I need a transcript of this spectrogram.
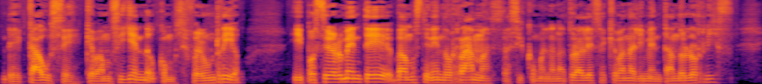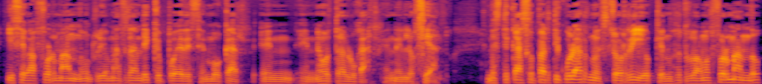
de cauce que vamos siguiendo, como si fuera un río, y posteriormente vamos teniendo ramas, así como en la naturaleza, que van alimentando los ríos, y se va formando un río más grande que puede desembocar en, en otro lugar, en el océano. En este caso particular, nuestro río que nosotros vamos formando,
